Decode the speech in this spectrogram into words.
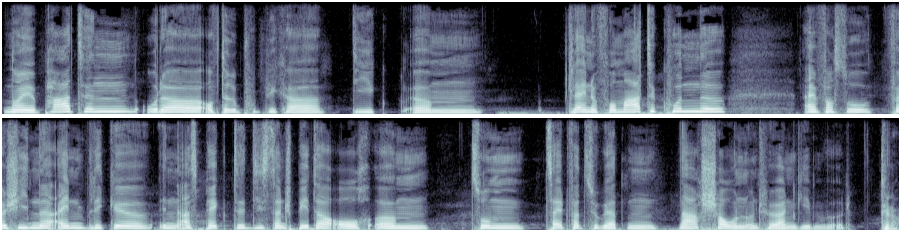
neue Paten oder auf der Republika die ähm, kleine Formatekunde. Einfach so verschiedene Einblicke in Aspekte, die es dann später auch ähm, zum zeitverzögerten Nachschauen und Hören geben wird. Genau.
